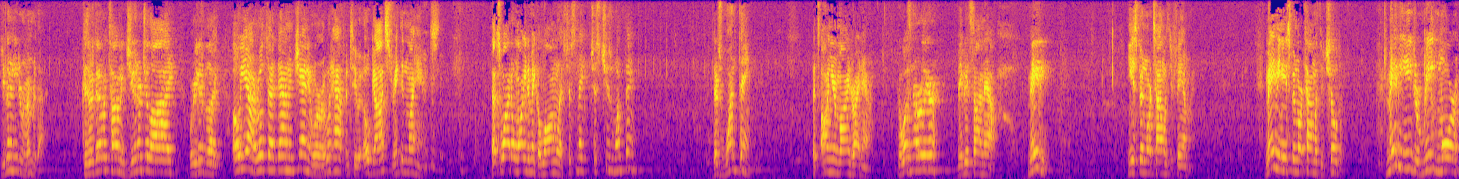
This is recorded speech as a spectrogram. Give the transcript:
You're going to need to remember that. Because there's going to be a time in June or July where you're going to be like, oh yeah, I wrote that down in January. What happened to it? Oh God, strengthen my hands. That's why I don't want you to make a long list. Just make just choose one thing. There's one thing that's on your mind right now. If it wasn't earlier, maybe it's on now. Maybe you need to spend more time with your family. Maybe you need to spend more time with your children. Maybe you need to read more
